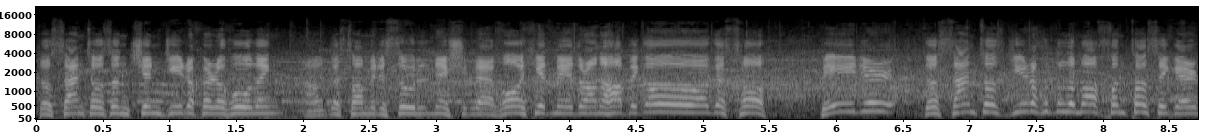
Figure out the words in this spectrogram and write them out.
Dos Santos an sin díireach ar a hóling agus tá de súlanis le háchiad méidir an hapig ó agus tá Beiidir dos Santos díirecha do leach an tosiger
